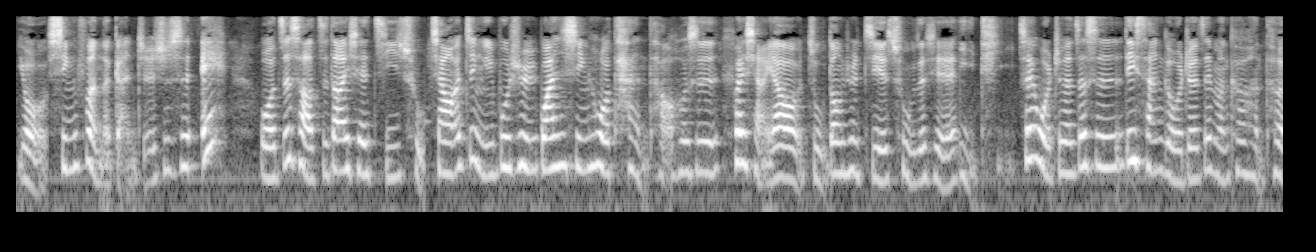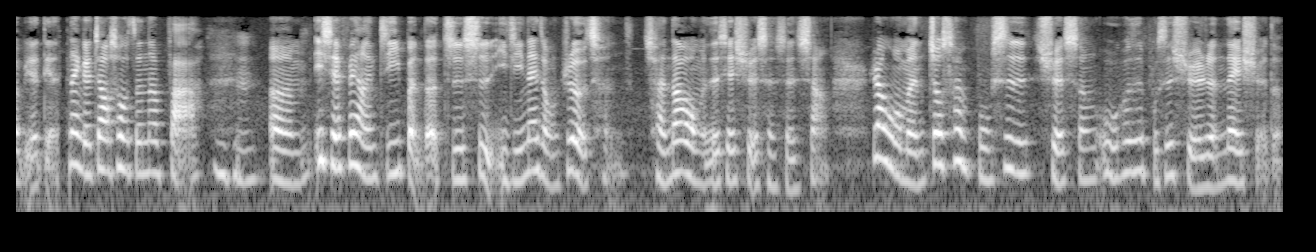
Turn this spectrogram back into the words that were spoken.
有兴奋的感觉，就是哎，我至少知道一些基础，想要进一步去关心或探讨，或是会想要主动去接触这些议题。所以我觉得这是第三个，我觉得这门课很特别的点。那个教授真的把嗯一些非常基本的知识以及那种热忱传到我们这些学生身上。让我们就算不是学生物，或是不是学人类学的，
